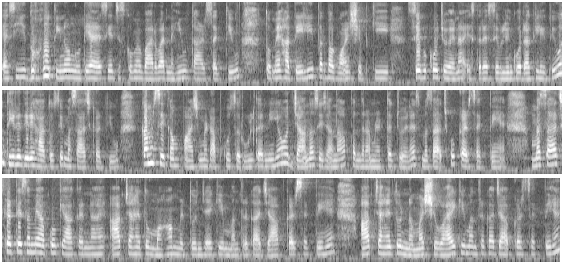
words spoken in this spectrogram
ऐसी दोनों, तीनों अंगूठियाँ ऐसी हैं जिसको मैं बार बार नहीं उतार सकती हूँ। तो मैं हथेली पर भगवान शिव की, शिव को जो है ना, इस तरह शिवलिंग को रख लेती हूँ धीरे धीरे हाथों से मसाज करती हूँ। कम से कम पाँच मिनट आपको ज़रूर करनी है और ज़्यादा से ज़्यादा आप पंद्रह मिनट तक जो है ना, इस मसाज को कर सकते हैं। मसाज करते समय आपको क्या करना है? आप चाहें तो महामृत्युंजय के मंत्र का जाप कर सकते आप चाहें तो नमः शिवाय के मंत्र का जाप कर सकते हैं।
